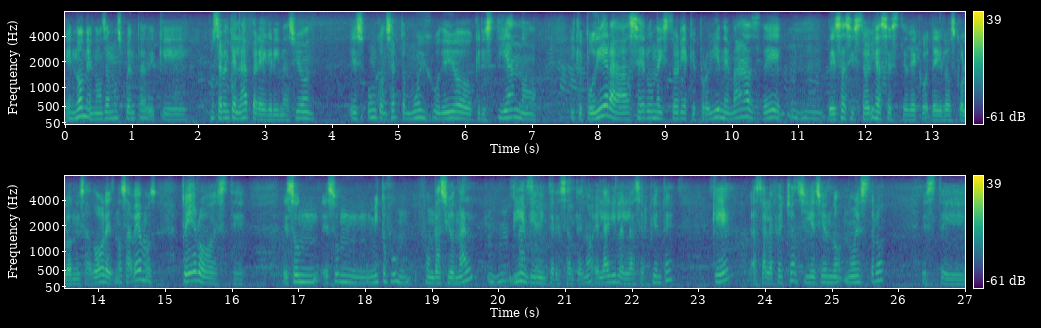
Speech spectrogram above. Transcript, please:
en donde nos damos cuenta de que justamente la peregrinación es un concepto muy judío cristiano y que pudiera ser una historia que proviene más de, de esas historias este, de, los colonizadores, no sabemos, pero este, es, un, es un mito fun- fundacional bien, bien es. interesante, ¿no? El águila y la serpiente, que hasta la fecha sigue siendo nuestro, este,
